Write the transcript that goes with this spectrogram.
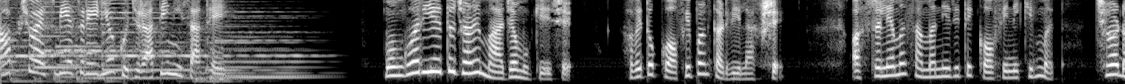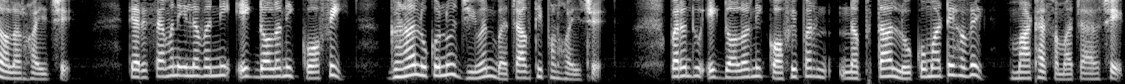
આપ છો SBS રેડિયો ગુજરાતીની સાથે. મોંઘવારીએ તો જાણે માજા મૂકીએ છે. હવે તો કોફી પણ કડવી લાગશે. ઓસ્ટ્રેલિયામાં સામાન્ય રીતે કોફીની કિંમત છ ડોલર હોય છે. ત્યારે સેવન ઇલેવનની એક ડોલરની કોફી ઘણા લોકોનું જીવન બચાવતી પણ હોય છે. પરંતુ એક ડોલરની કોફી પર નભતા લોકો માટે હવે માઠા સમાચાર છે.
